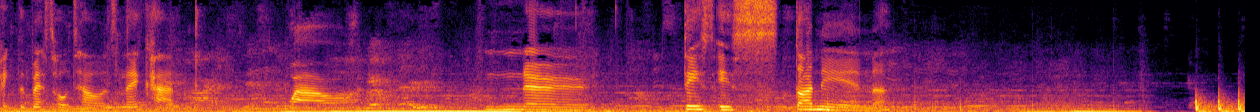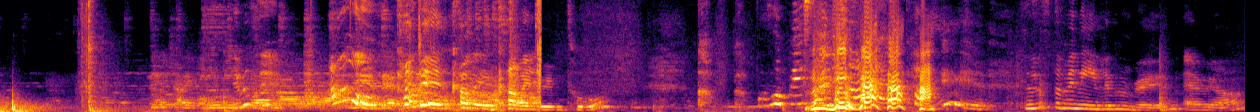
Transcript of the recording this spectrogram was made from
I picked the best hotels, no cap. Wow. No. This is stunning. Who is it? Oh, come in, come in, come in. Room tour. Come, come, what's up, be. Come in. So this is the mini living room area.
